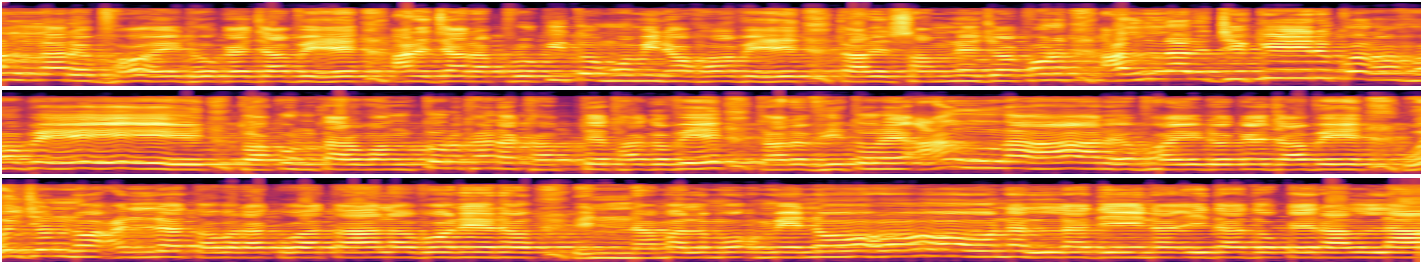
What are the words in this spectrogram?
আল্লাহর ভয় ঢুকে যাবে আর যারা প্রকৃত মমিন হবে, তার সামনে যখন আল্লাহর জিকির করা হবে, তখন তার অন্তরখানা কাঁপতে থাকবে, তার ভিতরে আল্লাহর ভয় ঢুকে যাবে। ওই জন্য আল্লাহ তাবারাক ওয়া তাআলা বলেন, ইন্নামাল মুমিনুন আল্লাহ।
